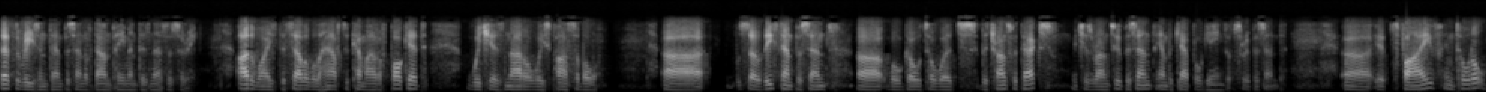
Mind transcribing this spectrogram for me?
That's the reason 10% of down payment is necessary. Otherwise, the seller will have to come out of pocket, which is not always possible. Uh, so these 10% uh, will go towards the transfer tax, which is around 2%, and the capital gains of 3%. Uh, it's five in total,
